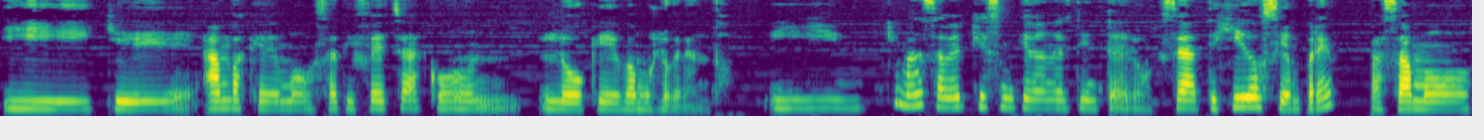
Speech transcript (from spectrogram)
y que ambas quedemos satisfechas con lo que vamos logrando. Y qué más, a ver qué se me queda en el tintero. O sea, tejido siempre. Pasamos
